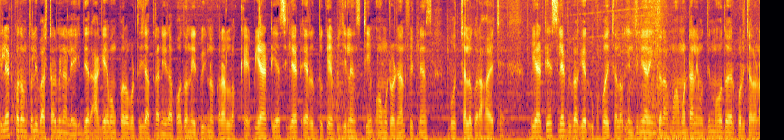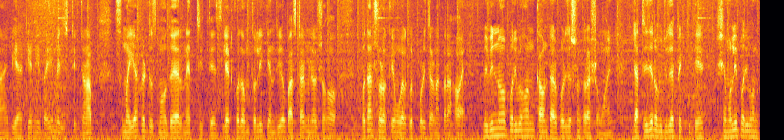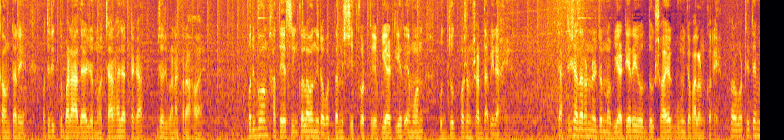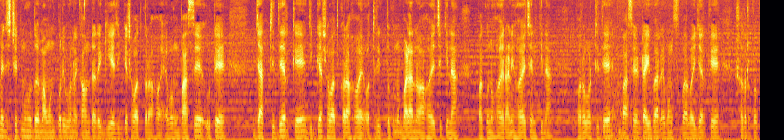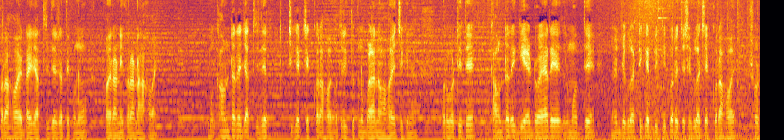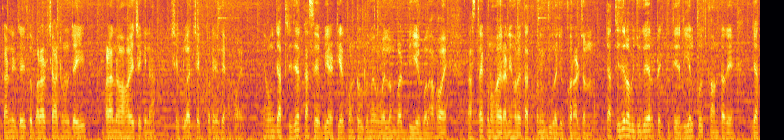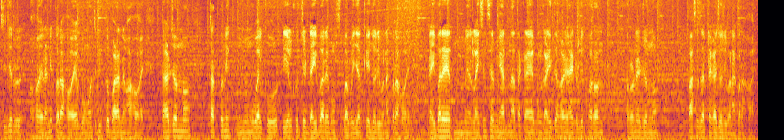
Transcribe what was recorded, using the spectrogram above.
সিলেট কদমতলী বাস টার্মিনালে ঈদের আগে এবং পরবর্তী যাত্রা নিরাপদ ও নির্বিঘ্ন করার লক্ষ্যে বিআরটিএ সিলেট এর উদ্যোগে ভিজিলেন্স টিম ও মোটরযান ফিটনেস বুথ চালু করা হয়েছে। বিআরটিএ সিলেট বিভাগের উপপরিচালক ইঞ্জিনিয়ারিং জনাব মোহাম্মদ ডালিমুদ্দিন মহোদয়ের পরিচালনায় বিআরটিএ নির্বাহী ম্যাজিস্ট্রেট জনাব সুমাইয়া ফেরদুস মহোদয়ের নেতৃত্বে সিলেট কদমতলী কেন্দ্রীয় বাস টার্মিনাল সহ প্রধান সড়কে মোবাইল কোর্ট পরিচালনা করা হয়। বিভিন্ন পরিবহন কাউন্টার পরিদর্শন করার সময় যাত্রীদের অভিযোগের প্রেক্ষিতে শ্যামলী পরিবহন কাউন্টারে অতিরিক্ত ভাড়া আদায়ের জন্য চার হাজার টাকা জরিমানা করা হয়। পরিবহন খাতে শৃঙ্খলা ও নিরাপত্তা নিশ্চিত করতে বিআরটিএর এমন উদ্যোগ প্রশংসার দাবি রাখে। যাত্রী সাধারণের জন্য বিআরটিএর এই উদ্যোগ সহায়ক ভূমিকা পালন করে। পরবর্তীতে ম্যাজিস্ট্রেট মহোদয় মামুন পরিবহনের কাউন্টারে গিয়ে জিজ্ঞাসাবাদ করা হয় এবং বাসে উঠে যাত্রীদেরকে জিজ্ঞাসাবাদ করা হয়, অতিরিক্ত কোনো ভাড়া নেওয়া হয়েছে কিনা বা কোনো হয়রানি হয়েছেন কিনা? পরবর্তীতে বাসের ড্রাইভার এবং সুপারভাইজারকে সতর্ক করা হয় যাত্রীদের যাতে কোনো হয়রানি করা না হয়। এবং কাউন্টারে যাত্রীদের টিকিট চেক করা হয়, অতিরিক্ত কোনো ভাড়া নেওয়া হয়েছে কিনা? পরবর্তীতে কাউন্টারে গিয়ে ড্রয়ারের মধ্যে যেগুলো টিকিট বিক্রি করেছে সেগুলো চেক করা হয়। সরকার নির্ধারিত ভাড়ার চার্ট অনুযায়ী ভাড়া নেওয়া হয়েছে কিনা সেগুলো চেক করে দেখা হয়। এবং যাত্রীদের কাছে বিআরটিআর কন্ট্রোল রুমে মোবাইল নম্বর দিয়ে বলা হয়, রাস্তায় কোনো হয়রানি হলে তাৎক্ষণিক যোগাযোগ করার জন্য। যাত্রীদের অভিযোগের প্রেক্ষিতে রিয়েল কোচ কাউন্টারে যাত্রীদের হয়রানি করা হয় এবং অতিরিক্ত ভাড়া নেওয়া হয়। তার জন্য তাৎক্ষণিক মোবাইল কোড রিয়েল কোচের ড্রাইভার এবং সুপারভাইজারকে জরিমানা করা হয়। ড্রাইভারের লাইসেন্সের মেয়াদ না থাকা এবং গাড়িতে হয় হাইড্রোলিক হরন, হরনের জন্য পাঁচ হাজার টাকা জরিমানা করা হয়।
